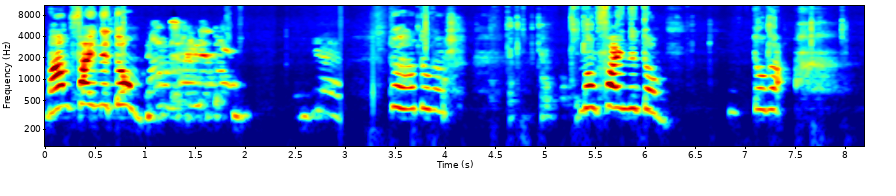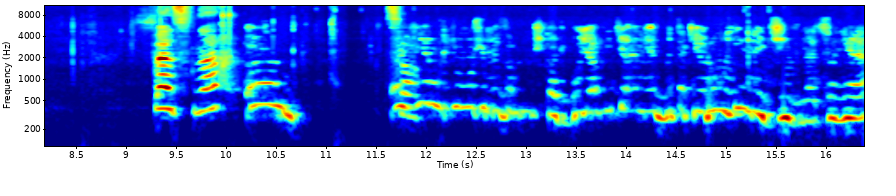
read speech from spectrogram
Mam fajny dom. Mam fajny dom. Gdzie? Dobra, dobra. Mam fajny dom. Dobra. Wezmę. Ej, ej, Co? wiem, gdzie możemy zamieszkać, bo ja widziałem jakby takie ruiny dziwne, co nie?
